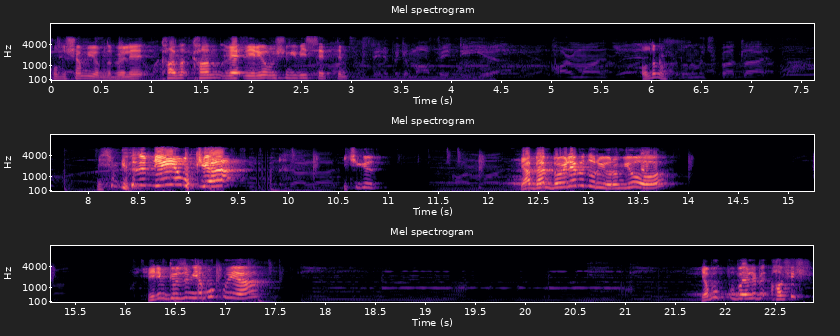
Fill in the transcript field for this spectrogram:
Konuşamıyorum da böyle kan, kan ve- veriyormuşum gibi hissettim. Oldu mu? Benim gözüm niye yamuk ya? İki göz... Ya ben böyle mi duruyorum? Yo. Benim gözüm yamuk mu ya? Yamuk bu böyle bir hafif.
